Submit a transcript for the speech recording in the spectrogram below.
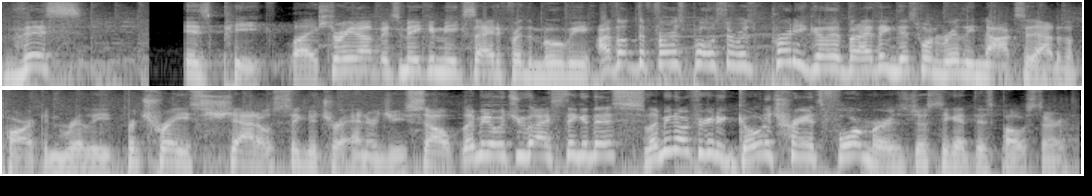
this is peak. Like straight up, it's making me excited for the movie. I thought the first poster was pretty good, but I think this one really knocks it out of the park and really portrays Shadow's signature energy. So let me know what you guys think of this. Let me know if you're gonna go to Transformers just to get this poster.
